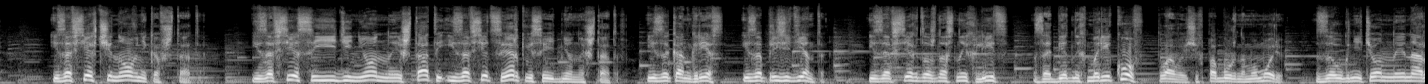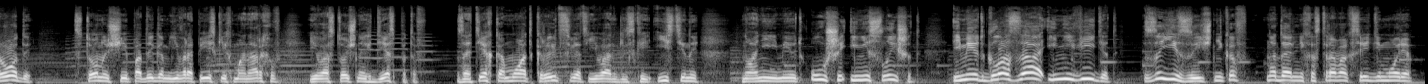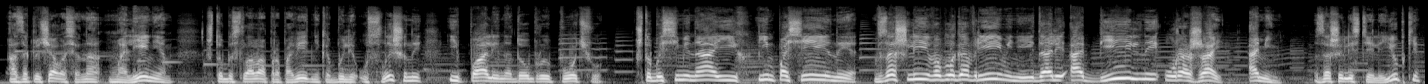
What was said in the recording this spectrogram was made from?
и за всех чиновников штата, и за все Соединенные Штаты, и за все церкви Соединенных Штатов, и за Конгресс, и за президента, и за всех должностных лиц, за бедных моряков, плавающих по бурному морю, за угнетенные народы, стонущие под игом европейских монархов и восточных деспотов, за тех, кому открыт свет евангельской истины, но они имеют уши и не слышат, имеют глаза и не видят, за язычников на дальних островах среди моря, а заключалась она молением, чтобы слова проповедника были услышаны и пали на добрую почву, чтобы семена их, им посеянные, взошли во благовремени и дали обильный урожай, «Аминь». Зашелестели юбки,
